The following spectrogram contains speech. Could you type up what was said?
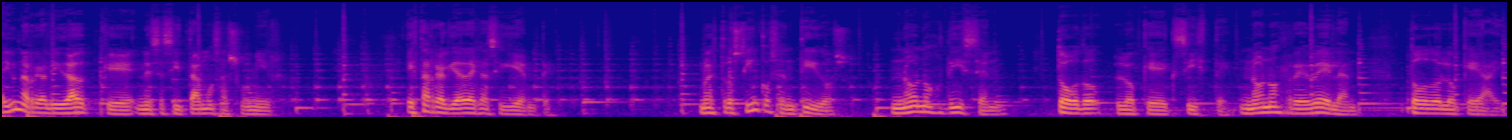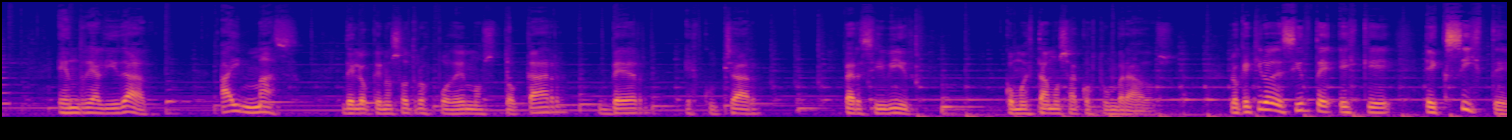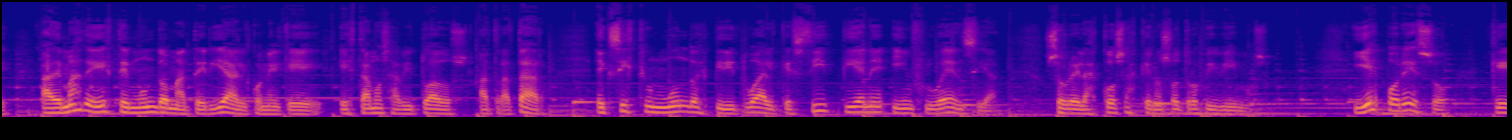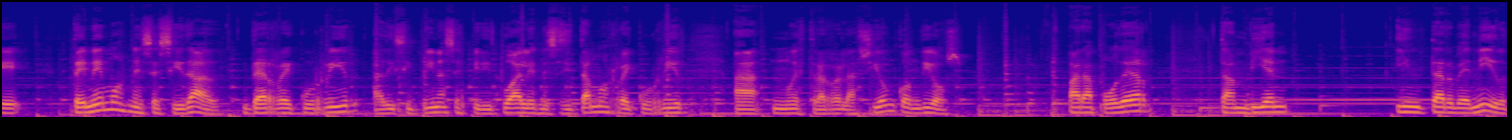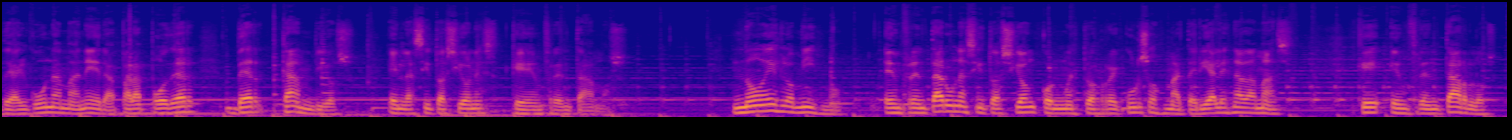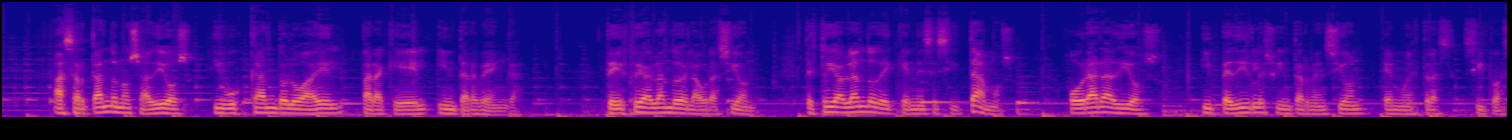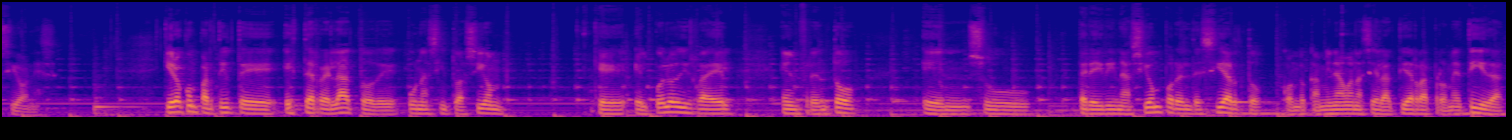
Hay una realidad que necesitamos asumir. Esta realidad es la siguiente. Nuestros cinco sentidos no nos dicen todo lo que existe, no nos revelan todo lo que hay. En realidad hay más de lo que nosotros podemos tocar, ver, escuchar, percibir como estamos acostumbrados. Lo que quiero decirte es que existe, además de este mundo material con el que estamos habituados a tratar, existe un mundo espiritual que sí tiene influencia sobre las cosas que nosotros vivimos. Y es por eso que tenemos necesidad de recurrir a disciplinas espirituales, necesitamos recurrir a nuestra relación con Dios para poder también intervenir de alguna manera, para poder ver cambios en las situaciones que enfrentamos. No es lo mismo enfrentar una situación con nuestros recursos materiales nada más que enfrentarlos acercándonos a Dios y buscándolo a Él para que Él intervenga. Te estoy hablando de la oración, te estoy hablando de que necesitamos orar a Dios y pedirle su intervención en nuestras situaciones. Quiero compartirte este relato de una situación que el pueblo de Israel enfrentó en su peregrinación por el desierto cuando caminaban hacia la tierra prometida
